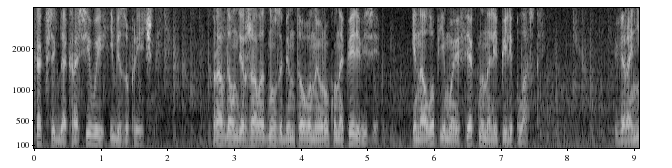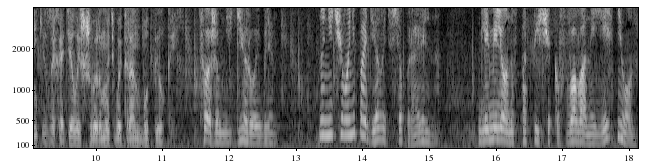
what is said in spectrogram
как всегда красивый и безупречный. Правда, он держал одну забинтованную руку на перевязи, и на лоб ему эффектно налепили пластырь. Веронике захотелось швырнуть в экран бутылкой. Тоже мне герой, блин. Но ничего не поделать, все правильно. Для миллионов подписчиков Вован и есть не он.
